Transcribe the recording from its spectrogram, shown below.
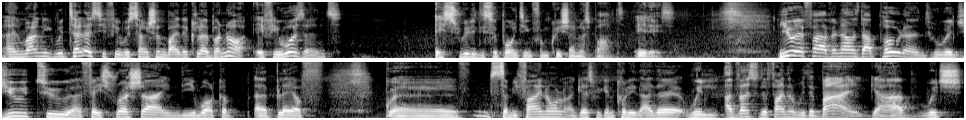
and Rangnick will tell us if he was sanctioned by the club or not. If he wasn't, it's really disappointing from Cristiano's part. It is. UEFA have announced that Poland, who were due to uh, face Russia in the World Cup uh, playoff uh, semi-final, I guess we can call it either, will advance to the final with a bye, Gab, which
